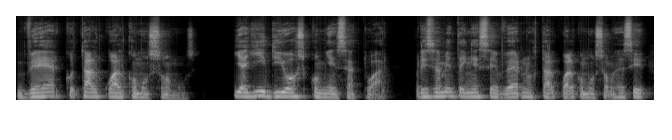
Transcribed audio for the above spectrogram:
ver tal cual como somos. Y allí Dios comienza a actuar, precisamente en ese vernos tal cual como somos. Es decir,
